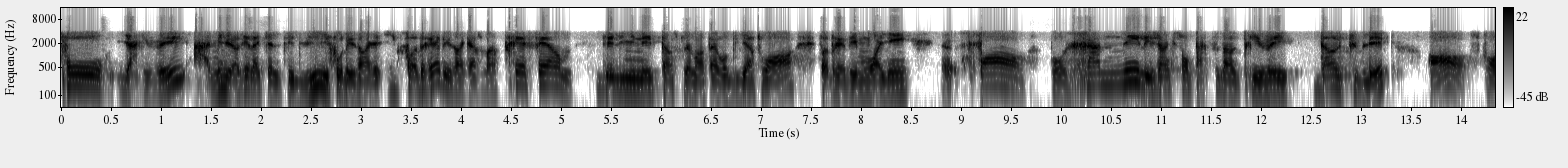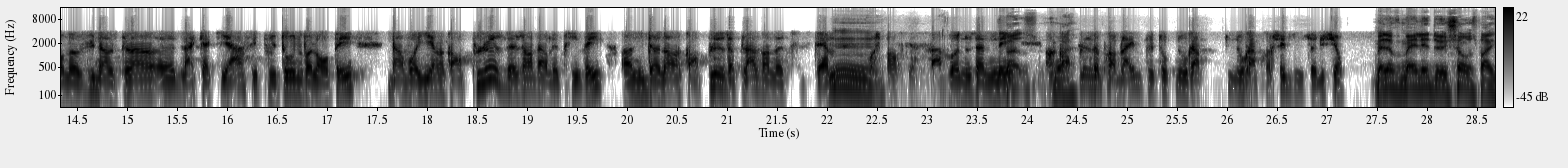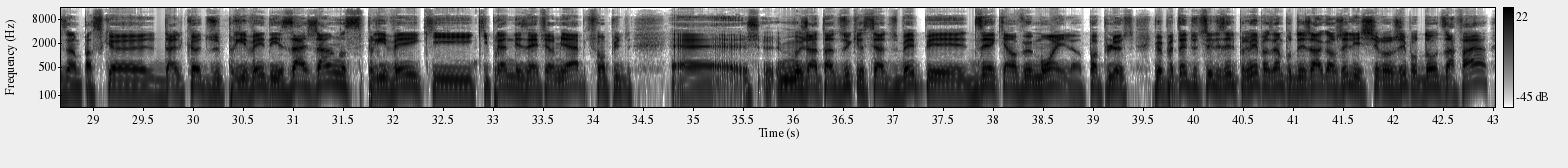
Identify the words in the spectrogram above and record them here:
Pour y arriver à améliorer la qualité de vie, il, faut des il faudrait des engagements très fermes d'éliminer le temps supplémentaire obligatoire. Il faudrait des moyens euh, forts pour ramener les gens qui sont partis dans le privé dans le public. Or, ce qu'on a vu dans le plan euh, de la CAQ hier, c'est plutôt une volonté d'envoyer encore plus de gens vers le privé en y donnant encore plus de place dans notre système. Hmm. Moi, je pense que ça va nous amener Pense- encore ouais. plus de problèmes plutôt que nous, nous rapprocher d'une solution. Mais là, vous mêlez deux choses, par exemple, parce que dans le cas du privé, des agences privées qui, qui prennent des infirmières qui font plus de... Euh, moi, j'ai entendu Christian Dubé puis dire qu'il en veut moins, là, pas plus. Il veut peut-être utiliser le privé, par exemple, pour désengorger les chirurgies pour d'autres affaires,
